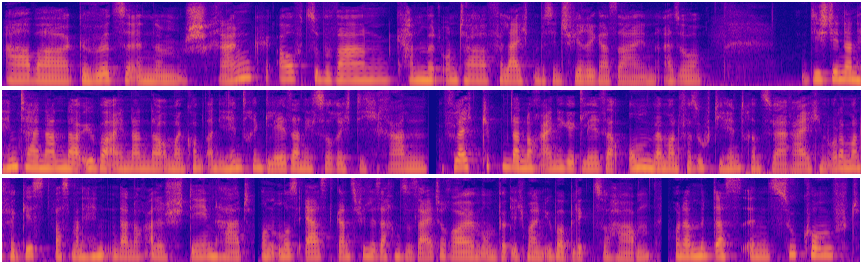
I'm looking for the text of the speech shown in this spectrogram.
Aber Gewürze in einem Schrank aufzubewahren, kann mitunter vielleicht ein bisschen schwieriger sein. Also die stehen dann hintereinander, übereinander und man kommt an die hinteren Gläser nicht so richtig ran. Vielleicht kippen dann noch einige Gläser um, wenn man versucht, die hinteren zu erreichen. Oder man vergisst, was man hinten dann noch alles stehen hat und muss erst ganz viele Sachen zur Seite räumen, um wirklich mal einen Überblick zu haben. Und damit das in Zukunft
